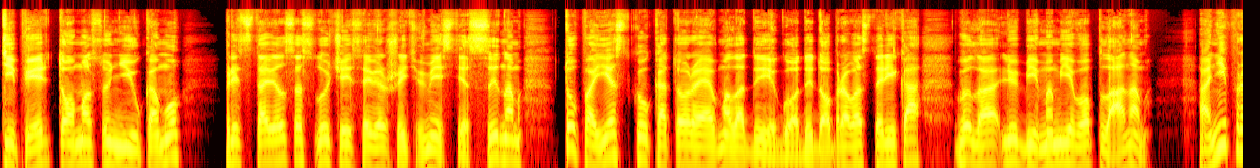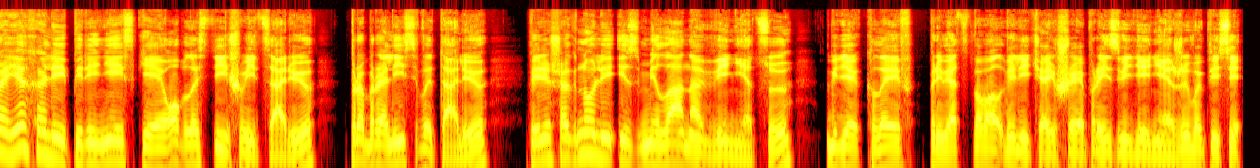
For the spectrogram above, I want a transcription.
Теперь Томасу Ньюкому представился случай совершить вместе с сыном ту поездку, которая в молодые годы доброго старика была любимым его планом. Они проехали Пиренейские области и Швейцарию, пробрались в Италию, перешагнули из Милана в Венецию, где Клейв приветствовал величайшее произведение живописи,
